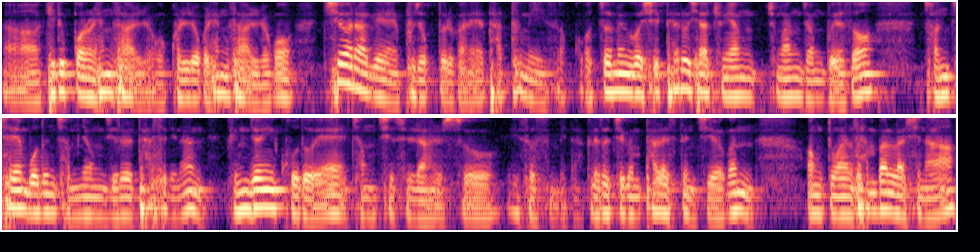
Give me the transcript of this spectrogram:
어, 기득권을 행사하려고 권력을 행사하려고 치열하게 부족들 간에 다툼이 있었고 어쩌면 그것이 페르시아 중앙 중앙 정부에서 전체 모든 점령지를 다스리는 굉장히 고도의 정치 수리라 할수 있었습니다. 그래서 지금 팔레스틴 지역은 엉뚱한 산발랏이나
